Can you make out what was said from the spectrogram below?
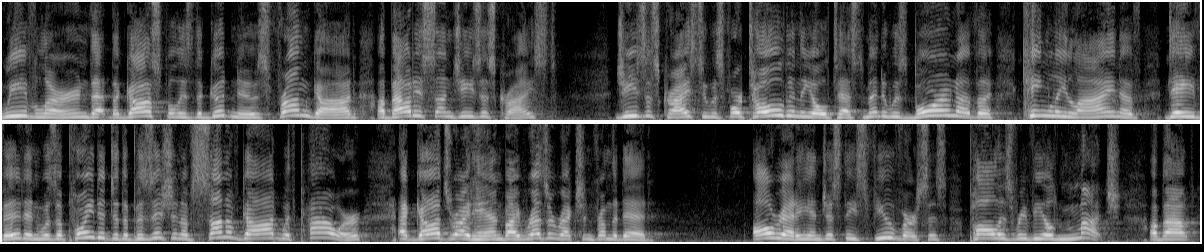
we've learned that the gospel is the good news from God about his Son, Jesus Christ Jesus Christ, who was foretold in the Old Testament, who was born of a kingly line of David and was appointed to the position of Son of God with power at God's right hand by resurrection from the dead. Already, in just these few verses, Paul has revealed much about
